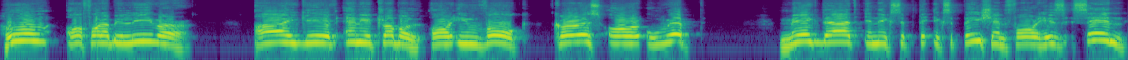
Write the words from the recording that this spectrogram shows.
whom or for a believer, I gave any trouble or invoke, curse or whip. Make that an expiation for his sin.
